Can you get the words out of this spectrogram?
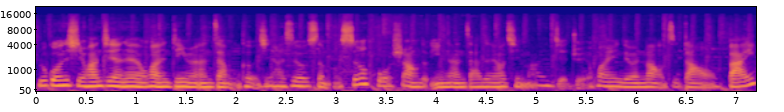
如果你喜欢今天的内容，欢迎订阅、按赞、五颗星。还是有什么生活上的疑难杂症要请玛丽解决，欢迎留言让我知道哦。拜。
